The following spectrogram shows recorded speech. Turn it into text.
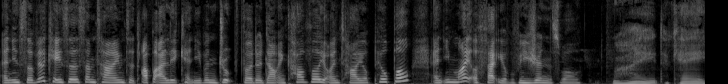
and in severe cases, sometimes the upper eyelid can even droop further down and cover your entire pupil, and it might affect your vision as well. Right, okay.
